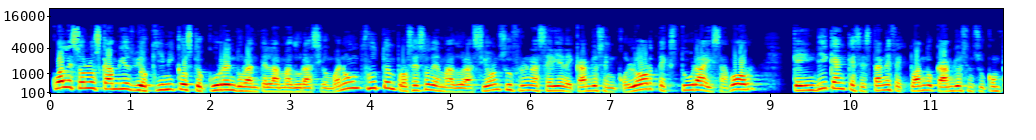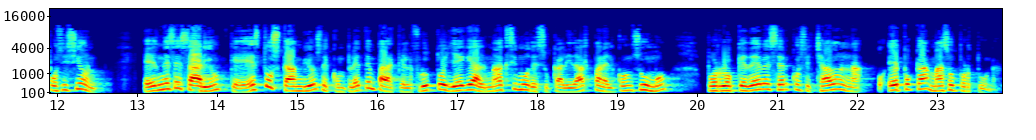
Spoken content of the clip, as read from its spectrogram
¿Cuáles son los cambios bioquímicos que ocurren durante la maduración? Bueno, un fruto en proceso de maduración sufre una serie de cambios en color, textura y sabor que indican que se están efectuando cambios en su composición. Es necesario que estos cambios se completen para que el fruto llegue al máximo de su calidad para el consumo, por lo que debe ser cosechado en la época más oportuna.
